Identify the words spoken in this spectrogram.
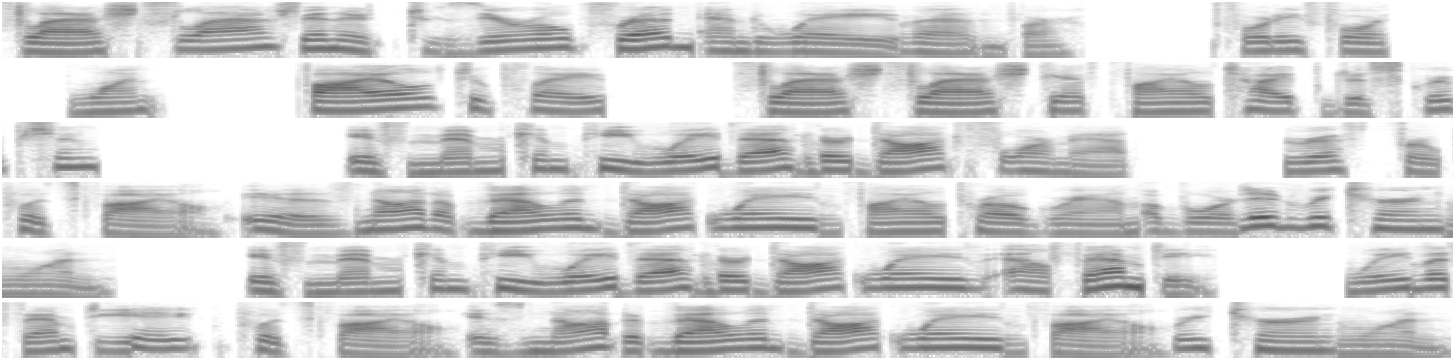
slash slash init to 0 Fred and wave ether, 44, 1, file to play, slash slash get file type description. If memcmp ether dot format, Riff for puts file is not a valid dot .wave file program aborted return 1. If memcmp wave ether .wave elf empty, wave empty 8 puts file is not a valid dot .wave file return 1.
